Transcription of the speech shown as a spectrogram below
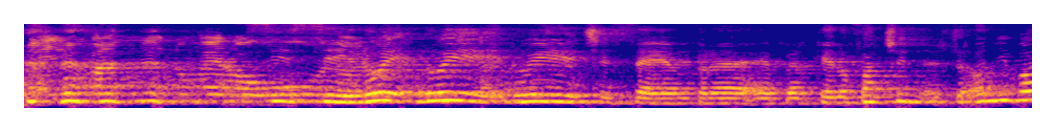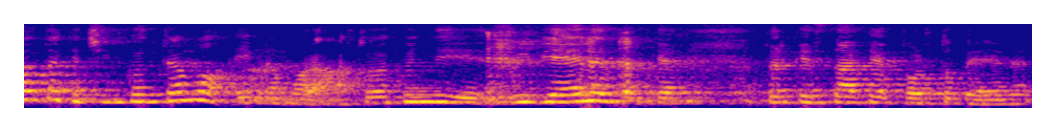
È il fan numero sì, uno. Sì, lui, lui, lui c'è sempre, perché lo faccio, ogni volta che ci incontriamo è innamorato e quindi lui viene perché, perché sa che porto bene.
